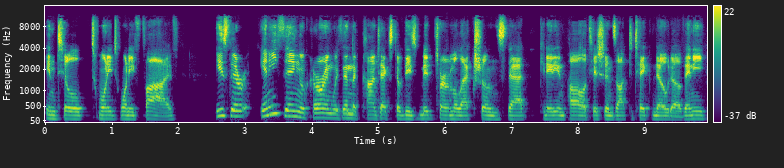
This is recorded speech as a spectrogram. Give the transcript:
until 2025. Is there anything occurring within the context of these midterm elections that Canadian politicians ought to take note of? Any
